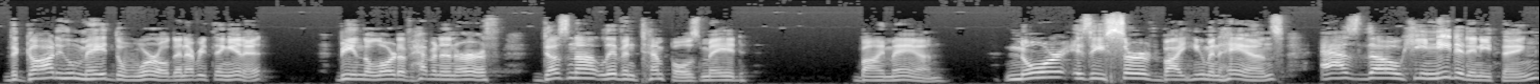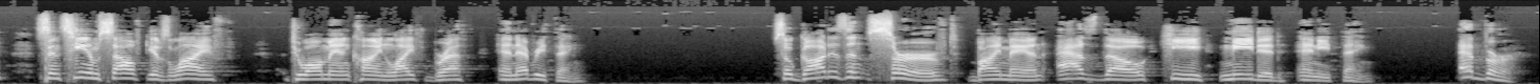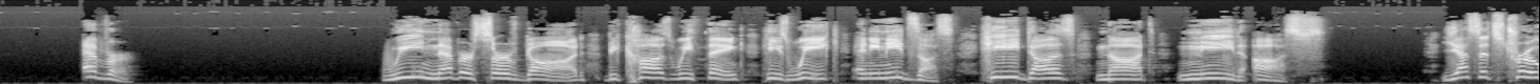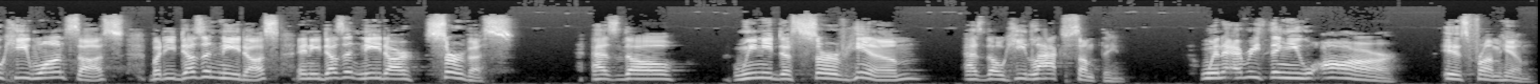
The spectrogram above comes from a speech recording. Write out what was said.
The God who made the world and everything in it, being the Lord of heaven and earth, does not live in temples made by man, nor is he served by human hands as though he needed anything, since he himself gives life to all mankind, life, breath, and everything. So God isn't served by man as though he needed anything. Ever. Ever. We never serve God because we think He's weak and He needs us. He does not need us. Yes, it's true, He wants us, but He doesn't need us and He doesn't need our service as though we need to serve Him as though He lacks something. When everything you are is from Him.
